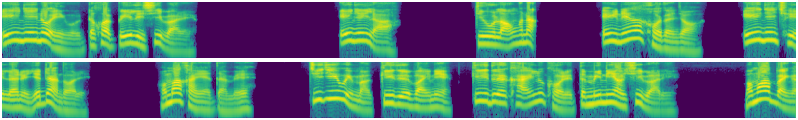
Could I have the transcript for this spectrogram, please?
အင်းချင်းတို့အိမ်ကိုတစ်ခွက်ပေးလိရှိပါတယ်။အင်းချင်းလားတီယိုလောင်ခဏအိမ်ထဲကခေါ်တဲ့ကြောင့်အင်းချင်းခြေလမ်းတွေရက်တန့်သွားတယ်။မမခိုင်ရဲ့အတန်ပဲကြီးကြီးဝင်းမှာကီသွဲပိုင်နဲ့ကီသွဲခိုင်လို့ခေါ်တဲ့တမီးနှစ်ယောက်ရှိပါတယ်။ မမပိုင်က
